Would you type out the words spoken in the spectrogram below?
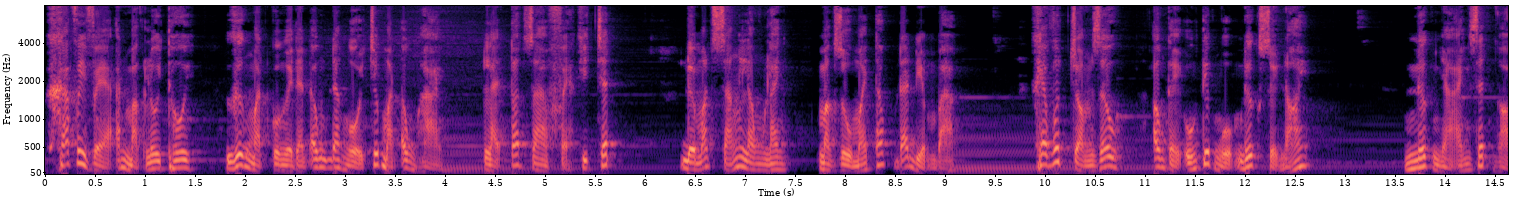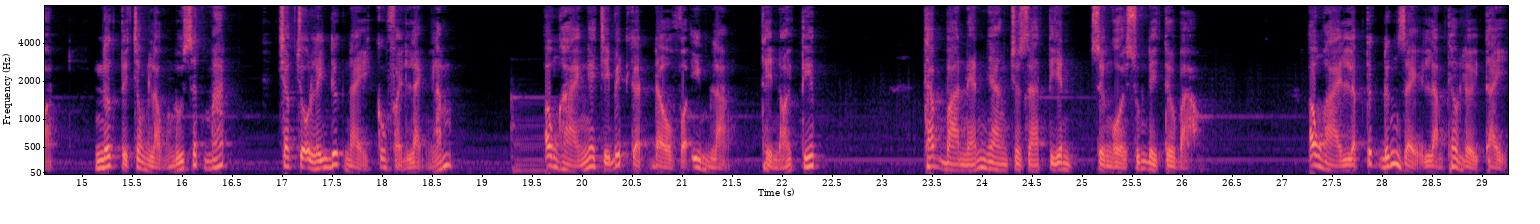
Khác với vẻ ăn mặc lôi thôi, Gương mặt của người đàn ông đang ngồi trước mặt ông Hải Lại toát ra vẻ khí chất. Đôi mắt sáng long lanh, Mặc dù mái tóc đã điểm bạc. Khe vút tròm dâu Ông thầy uống tiếp ngụm nước rồi nói, Nước nhà anh rất ngọt, Nước từ trong lòng núi rất mát, Chắc chỗ lấy nước này cũng phải lạnh lắm. Ông Hải nghe chỉ biết gật đầu và im lặng, Thầy nói tiếp Thắp ba nén nhang cho gia tiên, Rồi ngồi xuống đây tôi bảo. Ông Hải lập tức đứng dậy làm theo lời thầy.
